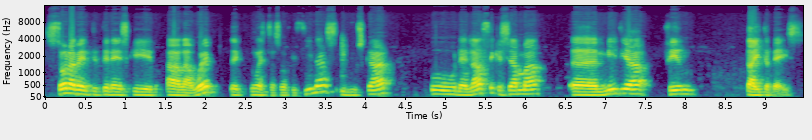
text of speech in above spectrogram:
solamente tenéis que ir a la web de nuestras oficinas y buscar un enlace que se llama eh, Media Film Database.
